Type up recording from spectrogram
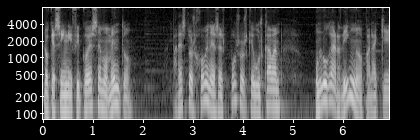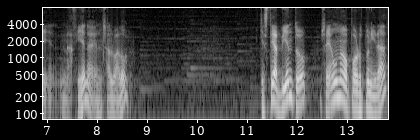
lo que significó ese momento para estos jóvenes esposos que buscaban un lugar digno para que naciera el Salvador. Que este adviento sea una oportunidad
